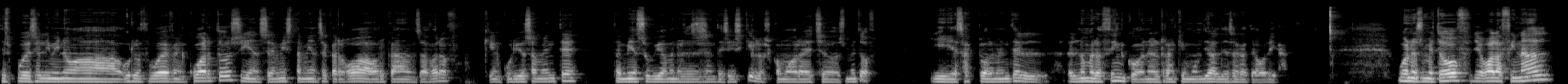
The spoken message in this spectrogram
Después eliminó a Uruzwev en cuartos y en semis también se cargó a Orkan Zafarov, quien curiosamente también subió a menos de 66 kilos, como ahora ha hecho Smetov, y es actualmente el, número 5 en el ranking mundial de esa categoría. Bueno, Smetov llegó a la final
